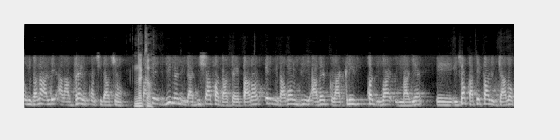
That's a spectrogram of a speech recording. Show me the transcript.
et nous allons aller à la vraie réconciliation? Parce que lui-même il a dit chaque fois dans ses paroles et nous avons vu avec la crise Côte d'Ivoire et et ils sont passés par le dialogue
